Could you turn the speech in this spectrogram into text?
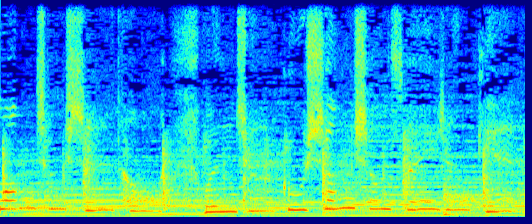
望成石头，闻着鼓声声催人别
